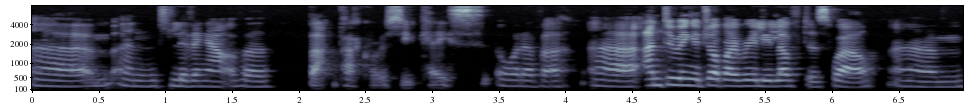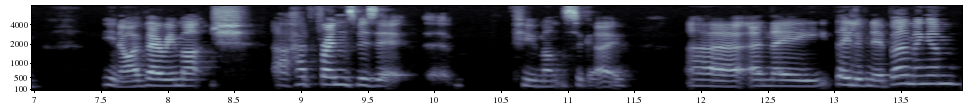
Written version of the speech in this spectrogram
um, and living out of a backpack or a suitcase or whatever, uh, and doing a job I really loved as well. Um, you know, I very much I had friends visit a few months ago uh, and they they live near Birmingham.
